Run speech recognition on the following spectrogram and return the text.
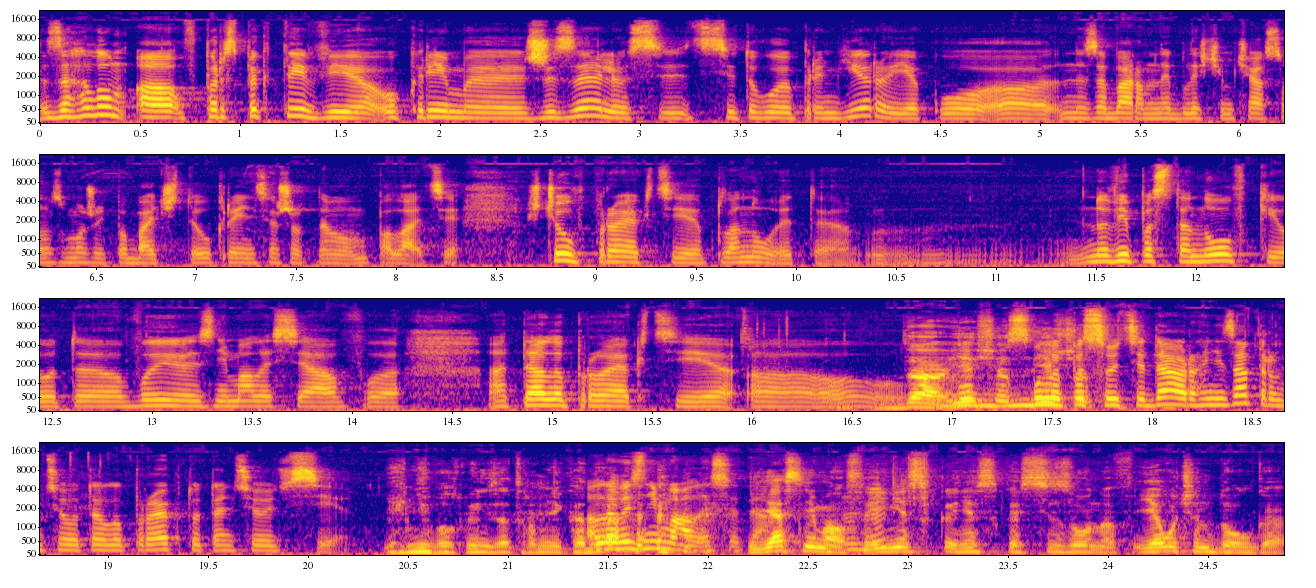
Загалом, а в перспективі, окрім е, Жизелю, світової прем'єри, яку е, незабаром найближчим часом зможуть побачити українці в жовтневому палаці, що в проєкті плануєте? Нові постановки, от е, ви знімалися в телепроєкті, е, Да, я щас- були я по щас- суті да, організатором цього телепроєкту танцюють всі. Я не был организатором никогда. Але ви знімалися там. Я снимался, я Мгм. несколько, несколько сезонов. Я долго э,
